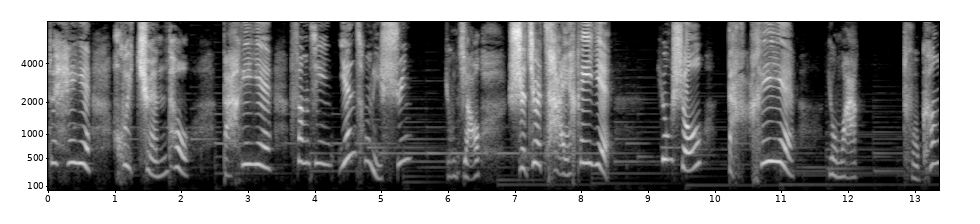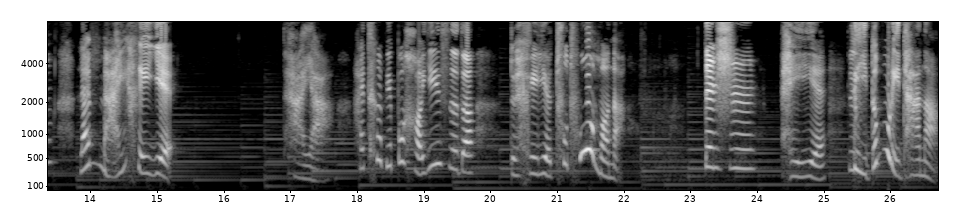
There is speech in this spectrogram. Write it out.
对黑夜挥拳头，把黑夜放进烟囱里熏，用脚使劲踩黑夜，用手打黑夜，用挖土坑来埋黑夜。他呀，还特别不好意思的。对黑夜吐唾沫呢，但是黑夜理都不理他呢。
